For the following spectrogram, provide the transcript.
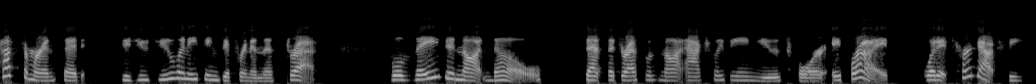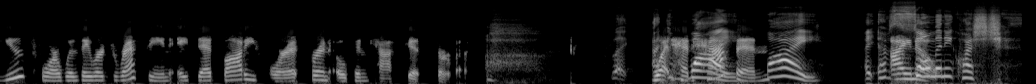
customer and said, "Did you do anything different in this dress?" Well, they did not know that the dress was not actually being used for a bride. What it turned out to be used for was they were dressing a dead body for it for an open casket service. What had why? happened- Why? I have I so know. many questions.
